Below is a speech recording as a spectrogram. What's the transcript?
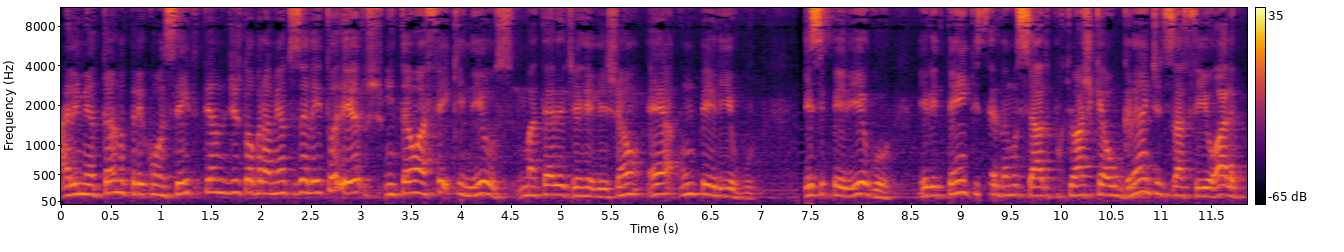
alimentando preconceito e tendo desdobramentos eleitoreiros. Então a fake news em matéria de religião é um perigo. Esse perigo ele tem que ser denunciado porque eu acho que é o grande desafio. Olha,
